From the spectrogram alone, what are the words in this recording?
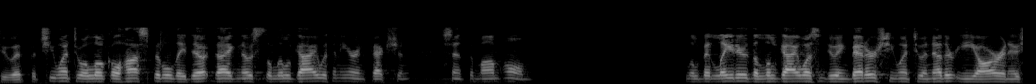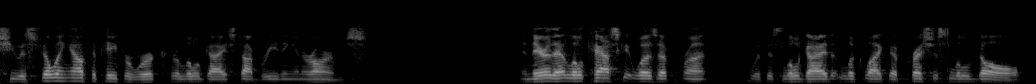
to it, but she went to a local hospital. They di- diagnosed the little guy with an ear infection, sent the mom home. A little bit later, the little guy wasn't doing better. She went to another ER, and as she was filling out the paperwork, her little guy stopped breathing in her arms. And there that little casket was up front with this little guy that looked like a precious little doll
